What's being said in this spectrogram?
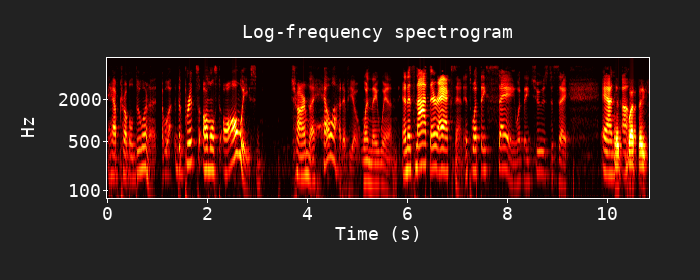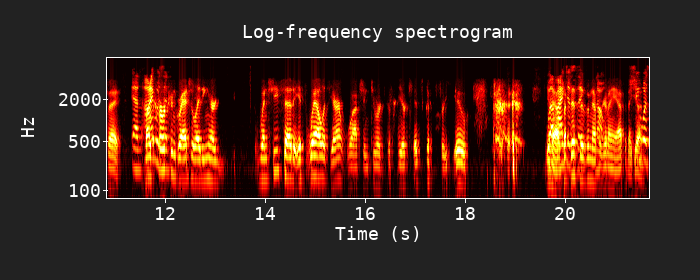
have trouble doing it. The Brits almost always charm the hell out of you when they win, and it's not their accent; it's what they say, what they choose to say. And it's um, what they say. And like I was her in, congratulating her when she said, "If well, if you aren't watching, to her, your kid's good for you." you well, know, I but just this think, isn't ever no, going to happen She again. was.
